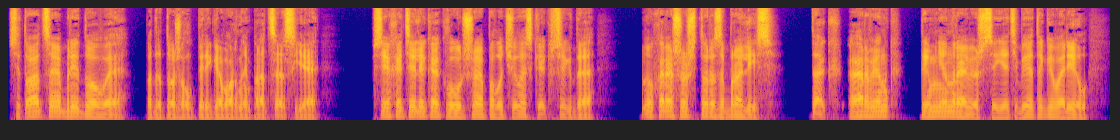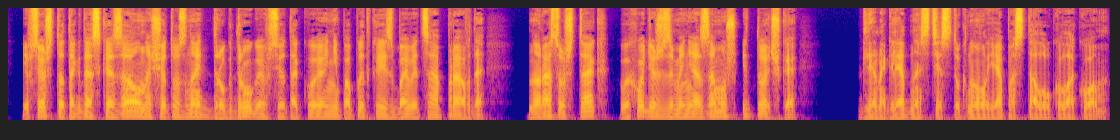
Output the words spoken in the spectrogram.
«Ситуация бредовая», — подытожил переговорный процесс я. «Все хотели как лучше, а получилось как всегда. Ну хорошо, что разобрались. Так, Арвинг, ты мне нравишься, я тебе это говорил. И все, что тогда сказал насчет узнать друг друга, все такое не попытка избавиться, а правда. Но раз уж так, выходишь за меня замуж и точка». Для наглядности стукнул я по столу кулаком.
